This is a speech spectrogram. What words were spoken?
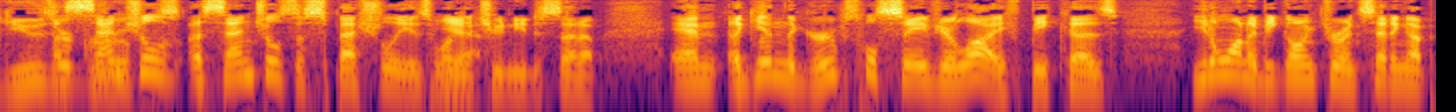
user group. essentials essentials especially is one Yeah. that you need to set up and again the groups will save your life because you don't want to be going through and setting up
